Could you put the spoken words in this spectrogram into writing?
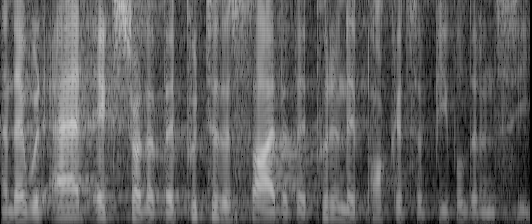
And they would add extra that they put to the side, that they put in their pockets that people didn't see.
